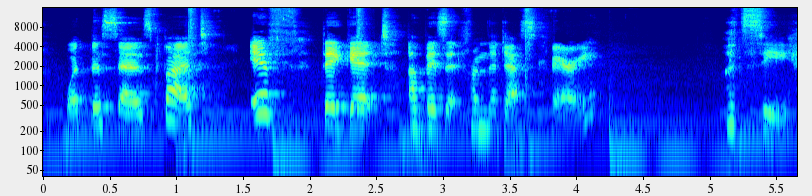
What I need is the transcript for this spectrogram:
what this says, but if they get a visit from the desk fairy, let's see,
